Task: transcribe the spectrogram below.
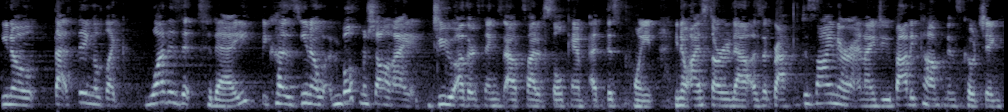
you know, that thing of like, what is it today? Because, you know, both Michelle and I do other things outside of Soul Camp at this point. You know, I started out as a graphic designer and I do body confidence coaching.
